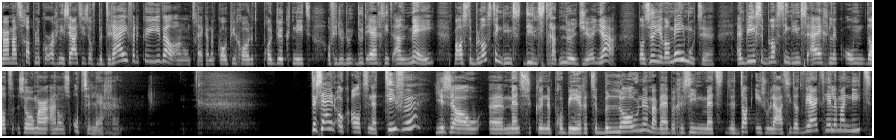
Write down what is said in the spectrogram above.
Maar maatschappelijke organisaties of bedrijven, daar kun je je wel aan onttrekken. Dan koop je gewoon het product niet of je doet, ergens niet aan mee. Maar als de Belastingdienst dienst gaat nudgen, ja, dan zul je wel mee moeten. En wie is de Belastingdienst eigenlijk om dat zomaar aan ons op te leggen? Er zijn ook alternatieven. Je zou uh, mensen kunnen proberen te belonen, maar we hebben gezien met de dakisolatie dat werkt helemaal niet.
